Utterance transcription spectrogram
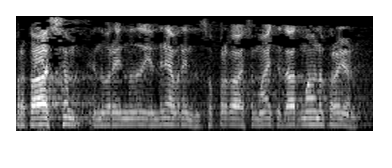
പ്രകാശം എന്ന് പറയുന്നത് എന്തിനാ പറയുന്നത്? സ്വപ്രകാശമായ ചിതാത്മാവിനെ പറയാണ്.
